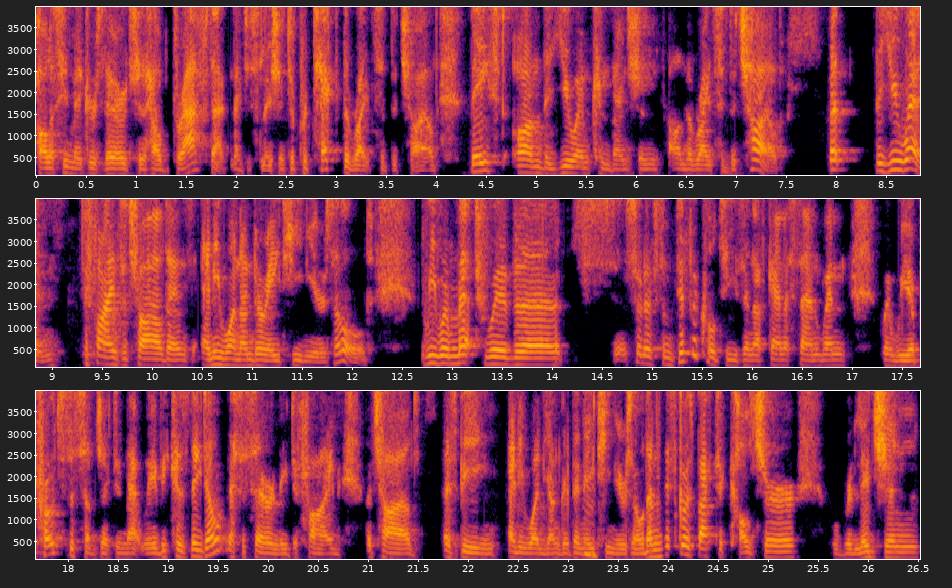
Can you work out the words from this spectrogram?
policymakers there to help draft that legislation to protect the rights of the child based on the UN Convention on the Rights of the Child. But the UN defines a child as anyone under 18 years old we were met with uh, sort of some difficulties in Afghanistan when when we approached the subject in that way because they don't necessarily define a child as being anyone younger than hmm. 18 years old. And this goes back to culture, or religion.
